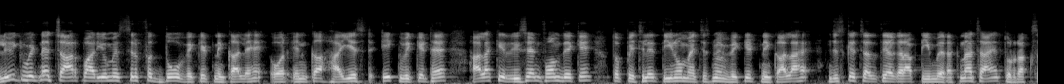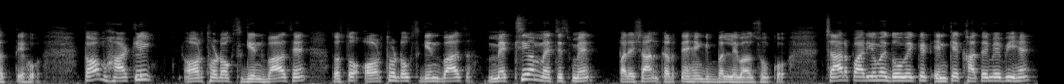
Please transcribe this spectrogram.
लुइक वुड ने चार पारियों में सिर्फ़ दो विकेट निकाले हैं और इनका हाईएस्ट एक विकेट है। हालाँकि रीसेंट फॉर्म देखें तो पिछले तीनों मैचेस में विकेट निकाला है, जिसके चलते अगर आप टीम में रखना चाहें तो रख सकते हो। टॉम हार्टली ऑर्थोडॉक्स गेंदबाज हैं। दोस्तों, ऑर्थोडॉक्स गेंदबाज मैक्सिमम मैचेस में परेशान करते हैं बल्लेबाजों को। चार पारियों में दो विकेट इनके खाते में भी हैं।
